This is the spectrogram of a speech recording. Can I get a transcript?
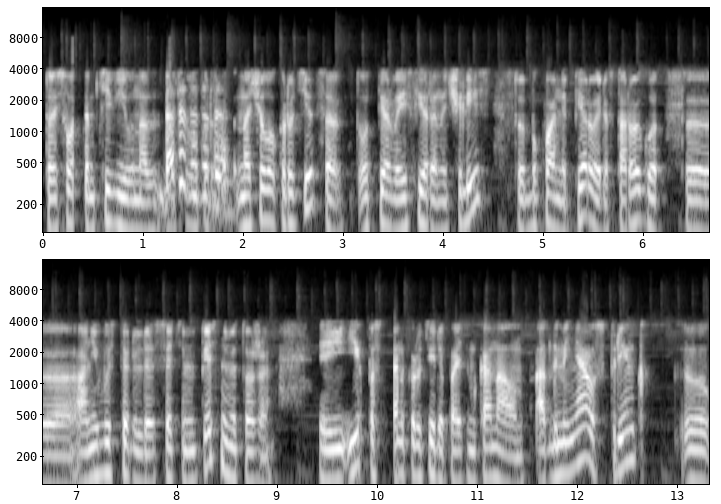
То есть вот MTV у нас да, начало, да, да, да. начало крутиться, вот первые эфиры начались, то буквально первый или второй год э, они выстрелили с этими песнями тоже, и их постоянно крутили по этим каналам. А для меня у Spring, э,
